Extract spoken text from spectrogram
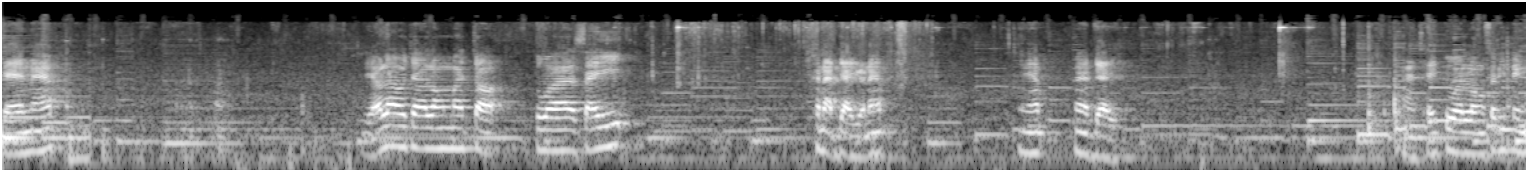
แกนนะครับ เดี๋ยวเราจะลองมาเจาะตัวไซส์ขนาดใหญ่ก่อนนะครับนี่นะครับขนาดใหญ่ ใช้ตัวลองสักนิดหนึ่ง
